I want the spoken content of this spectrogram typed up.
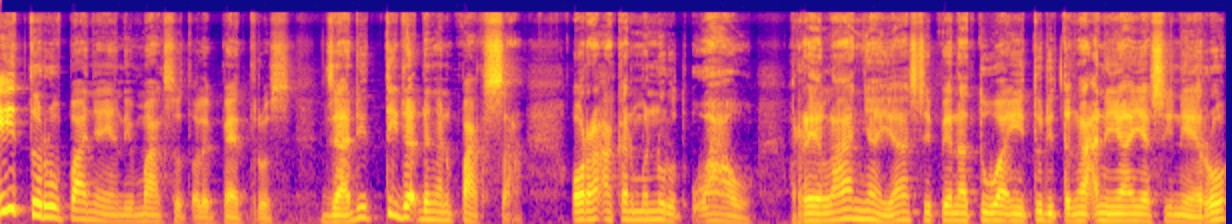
Itu rupanya yang dimaksud oleh Petrus. Jadi tidak dengan paksa. Orang akan menurut, wow relanya ya si penatua itu di tengah aniaya si Nero,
